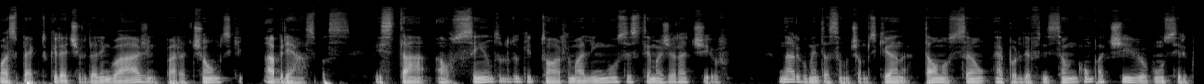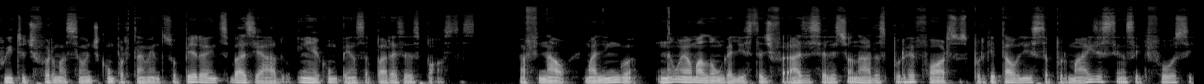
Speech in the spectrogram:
O aspecto criativo da linguagem, para Chomsky, abre aspas, está ao centro do que torna uma língua um sistema gerativo. Na argumentação chomskiana, tal noção é, por definição, incompatível com o circuito de formação de comportamentos operantes baseado em recompensa para as respostas. Afinal, uma língua não é uma longa lista de frases selecionadas por reforços, porque tal lista, por mais extensa que fosse,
